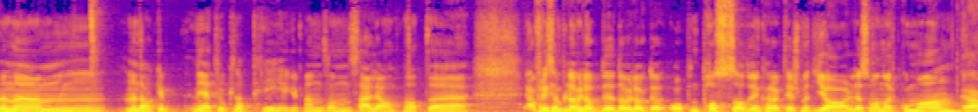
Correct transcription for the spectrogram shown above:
men, um, men, det har ikke, men jeg tror ikke det har preget meg noe sånn særlig annet enn at øh, ja, for eksempel, da vi, lagde, da vi lagde Åpen post, så hadde vi en karakter som het Jarle, som var narkoman. Ja,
